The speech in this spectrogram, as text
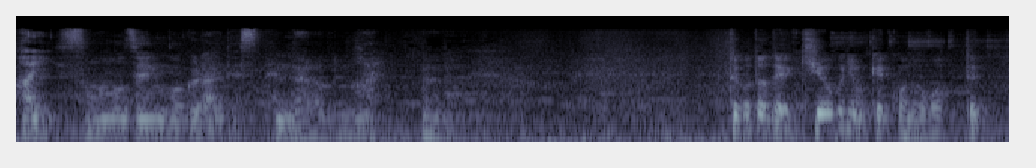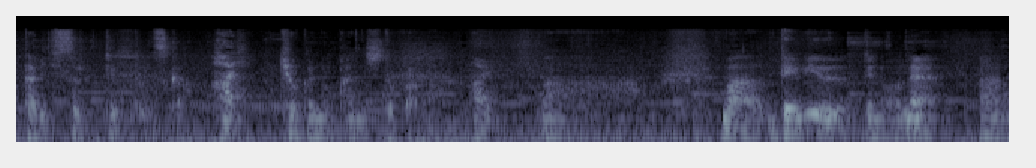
はいその前後ぐらいですね、なるほどね、はい。うん。ということで記憶にも結構残ってたりするっていうことですか？はい。曲の感じとかがはい。まあ、まあ、デビューっていうのはねあの、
